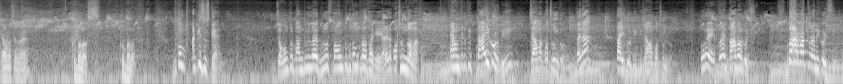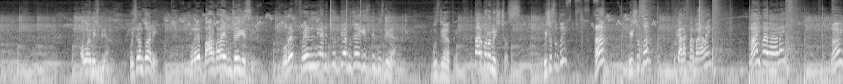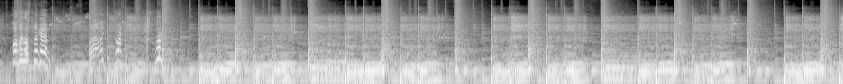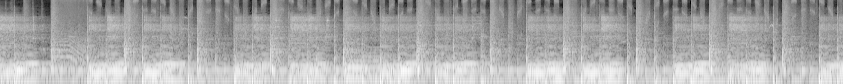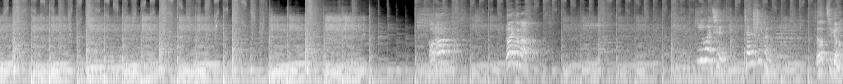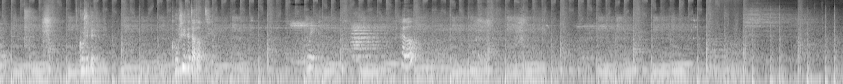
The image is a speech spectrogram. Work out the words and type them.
কেমন আছেন ভাইয়া? খুব ভালো আছি, খুব ভালো। বুতম আটকেছিস কেন যখন তোর বান্ধবীর লয় ঘুরোস তখন তো বুতম খোলা থাকে আর এটা পছন্দ আমার। এখন থেকে তুই তাই করবি যা আমার পছন্দ তাই না? তাই করবি তুই যা আমার পছন্দ। তোরে তোরা আমি বারবার কইছি বারবার তোর আমি কইছি। অল্লাহ মিশবি না কইছিলাম তোর আমি তোরে বারবারাই বুঝাই গেছি। তোরে ফ্রেন্ডলি অ্যাটিটিউড দিয়ে বুঝাই গেছি তুই বুঝলি না। বুঝলি না তুই। তারপরও মিশছস মিশছস তুই? হ্যাঁ? মিশছস না? আর একবার মায়া নাই? নাই পায় মায়া নাই? নাই? কথা কস না কেন? মায়া নাই? হয়েছে চেঁচাচ্ছ কেন? চাচাচ্ছি কেন? খুশিতে। খুশিতে চাচাচ্ছি। ওয়েট হ্যালো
